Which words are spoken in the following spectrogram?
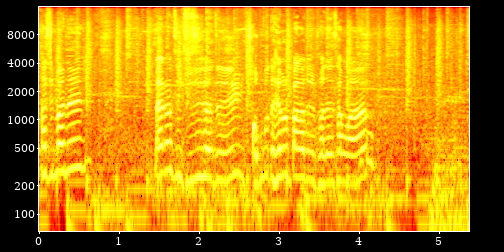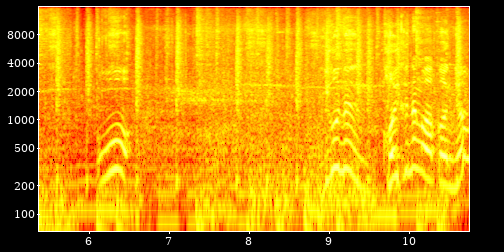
하지만은 빨간색 주술사들 전부 다 해골 바가지를 받는 상황. 오! 이거는 거의 끝난 것 같거든요?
